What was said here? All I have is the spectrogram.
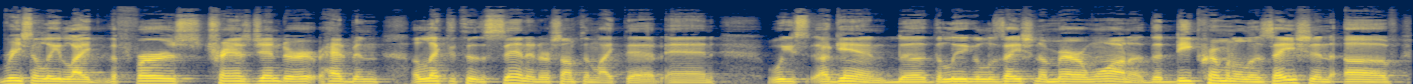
recently, like the first transgender had been elected to the Senate or something like that, and we again the the legalization of marijuana, the decriminalization of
